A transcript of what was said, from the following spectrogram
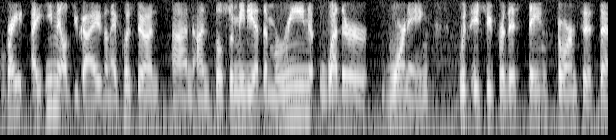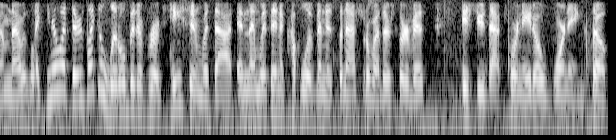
right, I emailed you guys and I posted on, on, on social media the marine weather warning was issued for this same storm system. And I was like, you know what? There's like a little bit of rotation with that. And then within a couple of minutes, the National Weather Service issued that tornado warning. So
